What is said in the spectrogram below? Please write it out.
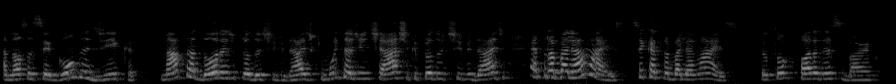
A nossa segunda dica, matadora de produtividade, que muita gente acha que produtividade é trabalhar mais. Você quer trabalhar mais? Eu estou fora desse barco.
